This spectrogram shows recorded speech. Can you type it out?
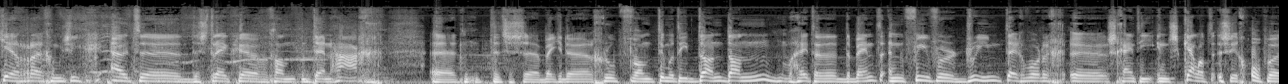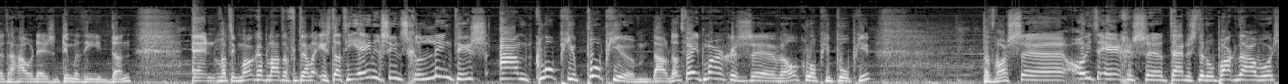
Beetje muziek uit uh, de streek uh, van Den Haag. Uh, dit is een beetje de groep van Timothy Dunn. Dunn heet de band. En Fever Dream. Tegenwoordig schijnt hij in Skelet zich op te houden, deze Timothy Dunn. En wat ik Mark heb laten vertellen is dat hij enigszins gelinkt is aan Klopje Popje. Nou, dat weet Marcus wel, Klopje Popje. Dat was uh, ooit ergens uh, tijdens de Rob Akda Award.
